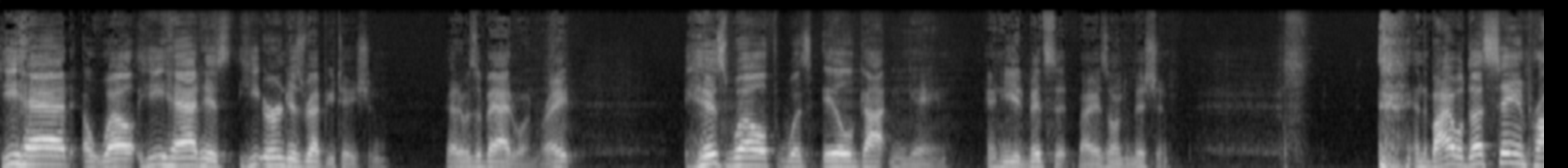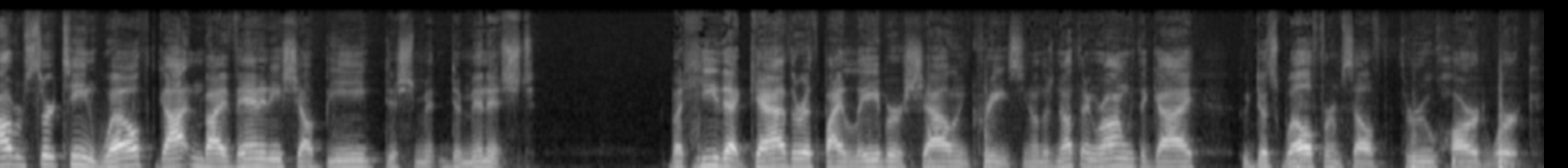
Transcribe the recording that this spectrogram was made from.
he had a well, he had his, he earned his reputation. That it was a bad one, right? His wealth was ill-gotten gain, and he admits it by his own admission. And the Bible does say in Proverbs 13, wealth gotten by vanity shall be diminished. But he that gathereth by labor shall increase. You know, there's nothing wrong with the guy who does well for himself through hard work.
